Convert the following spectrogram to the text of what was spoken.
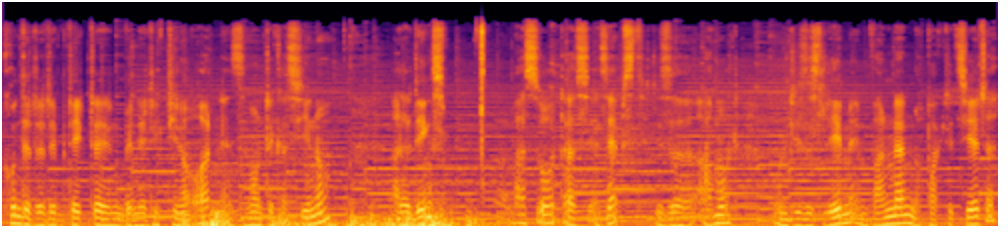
gründete den den Benediktinerorden in Monte Cassino. Allerdings war es so, dass er selbst diese Armut und dieses Leben im Wandern noch praktizierte,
